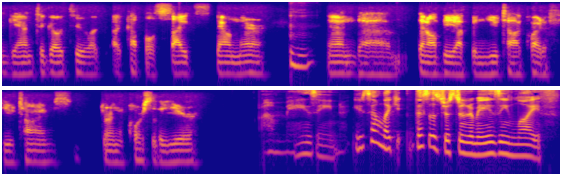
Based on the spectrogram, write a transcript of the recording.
again to go to a, a couple sites down there, mm-hmm. and um, then I'll be up in Utah quite a few times during the course of the year. Amazing! You sound like this is just an amazing life.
